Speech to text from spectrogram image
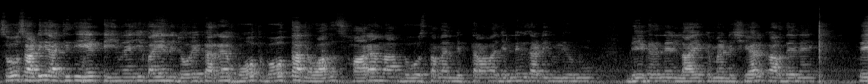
ਸੋ ਸਾਡੀ ਅੱਜ ਦੀ ਇਹ ਟੀਮ ਹੈ ਜੀ, ਬਾਈ ਇੰਜੋਏ ਕਰ ਰਿਹਾ। ਬਹੁਤ ਬਹੁਤ ਧੰਨਵਾਦ ਸਾਰਿਆਂ ਦਾ, ਦੋਸਤਾਂ ਦਾ, ਮਿੱਤਰਾਂ ਦਾ, ਜਿੰਨੇ ਵੀ ਸਾਡੀ ਵੀਡੀਓ ਨੂੰ ਦੇਖਦੇ ਨੇ ਲਾਈਕ ਕਮੈਂਟ ਸ਼ੇਅਰ ਕਰਦੇ ਨੇ। ਤੇ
